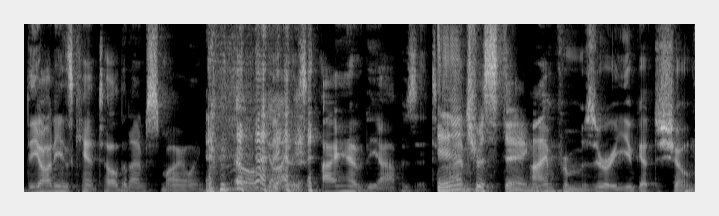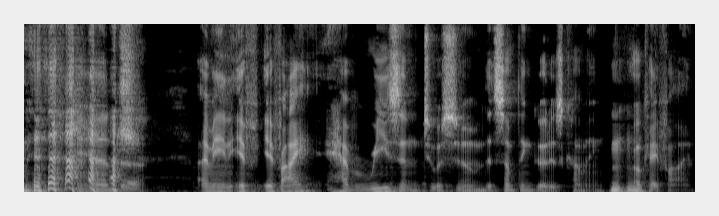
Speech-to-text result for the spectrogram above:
the audience can't tell that I'm smiling oh God. because I have the opposite. I'm- Interesting. I'm from Missouri. You've got to show me. and uh, I mean, if if I have reason to assume that something good is coming, Mhm. okay, fine.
